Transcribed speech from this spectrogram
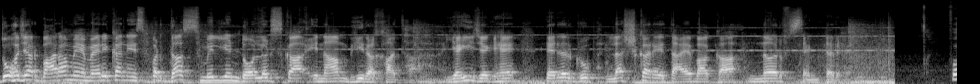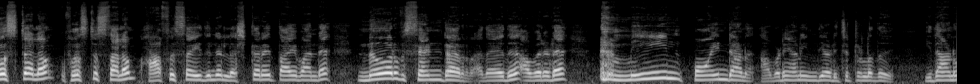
2012 में अमेरिका ने इस पर 10 मिलियन डॉलर्स का इनाम भी रखा था यही जगह टेरर ग्रुप लश्कर ए तायबा का नर्व सेंटर है ഫസ്റ്റ് സ്ഥലം ഫസ്റ്റ് സ്ഥലം ഹാഫിസ് സയ്യിദിൻ്റെ ലഷ്കർ എ തായ്ബാൻ്റെ നെർവ് സെൻറ്റർ അതായത് അവരുടെ മെയിൻ പോയിൻ്റാണ് അവിടെയാണ് ഇന്ത്യ അടിച്ചിട്ടുള്ളത് ഇതാണ്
